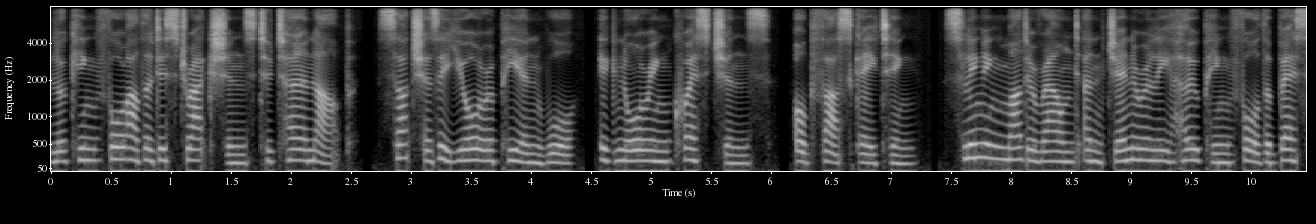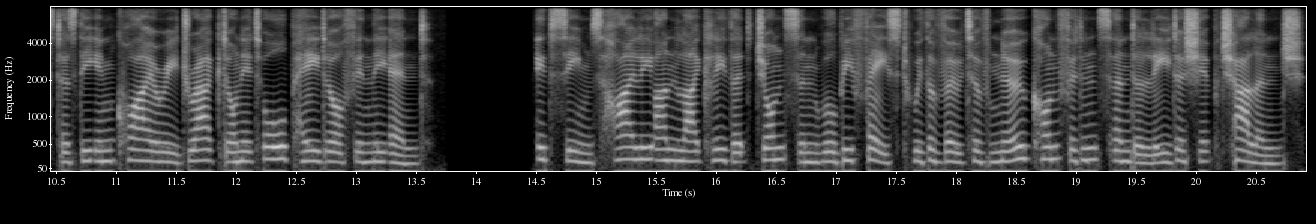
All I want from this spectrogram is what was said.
looking for other distractions to turn up, such as a European war, ignoring questions, obfuscating, slinging mud around and generally hoping for the best as the inquiry dragged on it all paid off in the end. It seems highly unlikely that Johnson will be faced with a vote of no confidence and a leadership challenge.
